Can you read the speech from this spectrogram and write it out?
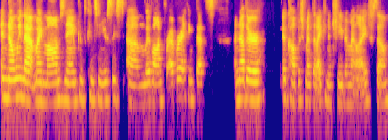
And knowing that my mom's name can continuously um, live on forever i think that's another accomplishment that i can achieve in my life so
